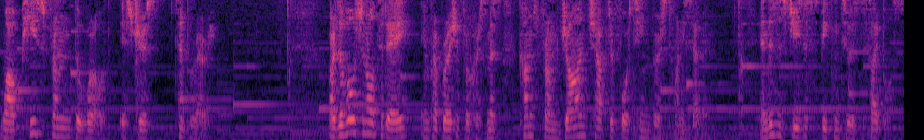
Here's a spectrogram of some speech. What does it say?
while peace from the world is just temporary. Our devotional today, in preparation for Christmas, comes from John chapter 14, verse 27. And this is Jesus speaking to his disciples.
